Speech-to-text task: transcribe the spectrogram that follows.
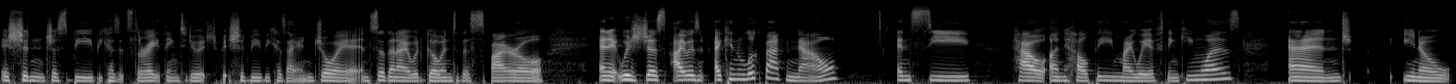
it shouldn't just be because it's the right thing to do it it should be because i enjoy it. And so then i would go into this spiral and it was just i was i can look back now and see how unhealthy my way of thinking was and you know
